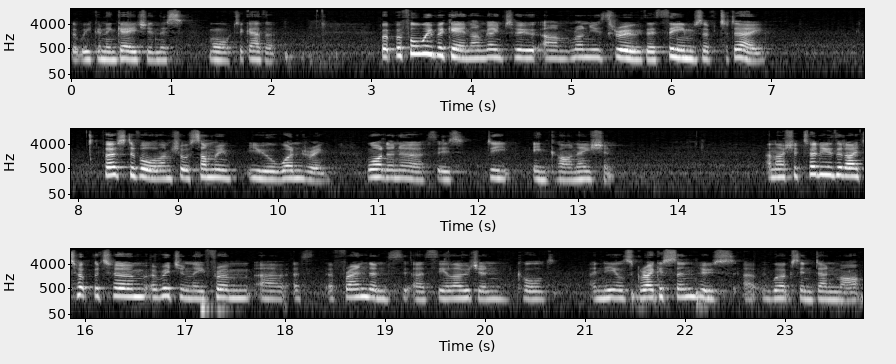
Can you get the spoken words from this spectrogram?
that we can engage in this more together. But before we begin, I'm going to um, run you through the themes of today. First of all, I'm sure some of you are wondering what on earth is deep incarnation? And I should tell you that I took the term originally from uh, a, a, friend and th- a theologian called Niels Gregersen, uh, who works in Denmark.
